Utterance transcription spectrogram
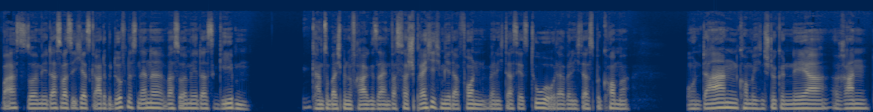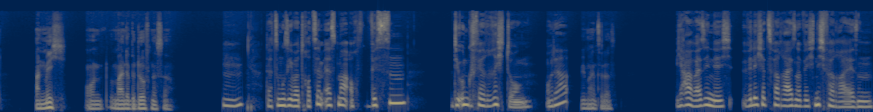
was soll mir das, was ich jetzt gerade Bedürfnis nenne, was soll mir das geben? Kann zum Beispiel eine Frage sein, was verspreche ich mir davon, wenn ich das jetzt tue oder wenn ich das bekomme? Und dann komme ich ein Stück näher ran an mich und meine Bedürfnisse. Mhm. Dazu muss ich aber trotzdem erstmal auch wissen, die ungefähre Richtung, oder? Wie meinst du das? Ja, weiß ich nicht. Will ich jetzt verreisen oder will ich nicht verreisen?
